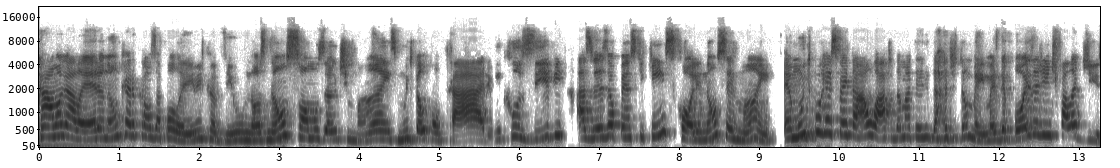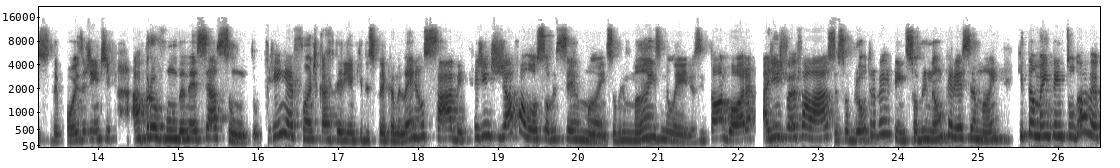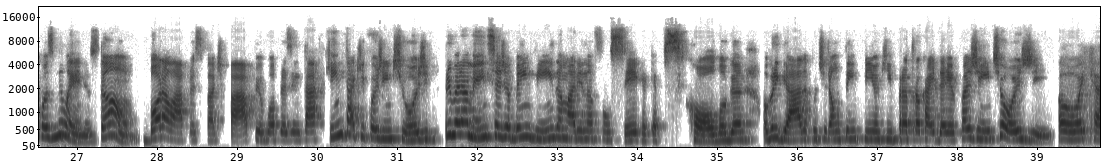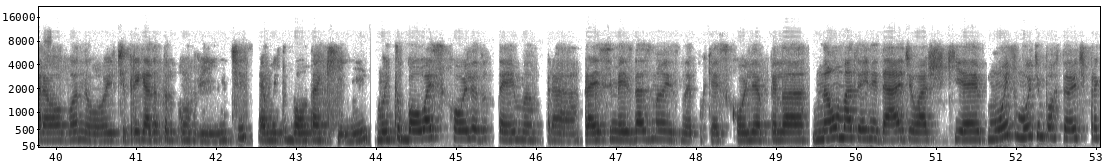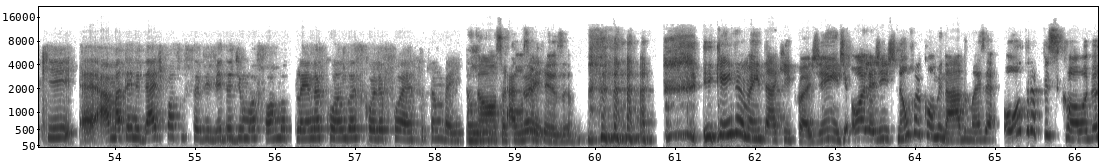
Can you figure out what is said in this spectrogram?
Calma, galera, eu não quero causar polêmica, viu? Nós não somos anti-mães, muito pelo contrário. Inclusive, às vezes eu penso que quem escolhe não ser mãe é muito por respeitar o ato da maternidade também, mas depois a gente fala disso, depois a gente aprofunda nesse assunto. Quem é fã de carteirinha aqui do Explica Millennium sabe que a gente já falou sobre ser mãe, sobre mães milênios. Então agora a gente vai falar sobre outra vertente, sobre não querer ser mãe, que também tem tudo a ver com as milênios. Então, bora lá para esse bate-papo. Eu vou apresentar apresentar quem está aqui com a gente hoje. Primeiramente, seja bem-vinda, Marina Fonseca, que é psicóloga. Obrigada por tirar um tempinho aqui para trocar ideia com a gente hoje. Oi, Carol, boa noite. Obrigada pelo convite. É muito bom estar tá aqui. Muito boa a escolha do tema para esse mês das mães, né? Porque a escolha pela não maternidade eu acho que é muito, muito importante para que é, a maternidade possa ser vivida de uma forma plena quando a escolha for essa também. Então, Nossa, com adorei. certeza. e quem também está aqui com a gente, olha, a gente não foi combinado, mas é outra psicóloga,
